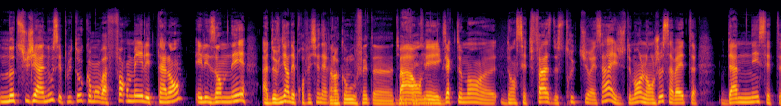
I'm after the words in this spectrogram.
notre sujet à nous, c'est plutôt comment on va former les talents et les emmener à devenir des professionnels. Alors, comment vous faites euh, Bah, on est exactement euh, dans cette phase de structurer ça. Et justement, l'enjeu, ça va être d'amener cette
